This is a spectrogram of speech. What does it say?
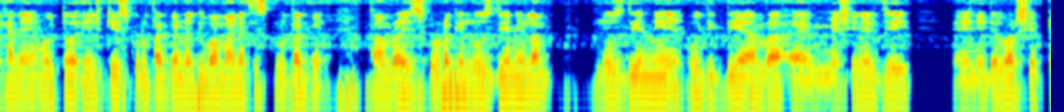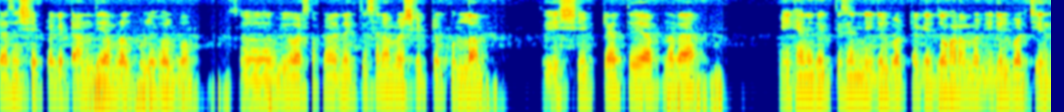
এখানে হয়তো এলকি স্ক্রু থাকবে নয়তো বা মাইনাস স্ক্রু থাকবে। তো আমরা স্ক্রুটাকে লুজ দিয়ে নিলাম। লুজ দিয়ে নিয়ে ওই দিক দিয়ে আমরা মেশিনের যেই নিডল বার শেপটা আছে শেপটাকে টান দিয়ে আমরা খুলে ফেলব। তো ভিউয়ার্স আপনারা দেখতেছেন আমরা শেপটা খুললাম। তো এই শেপটাতে আপনারা এখানে দেখতেছেন নিডল বারটাকে যখন আমরা নিডল বার চেঞ্জ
